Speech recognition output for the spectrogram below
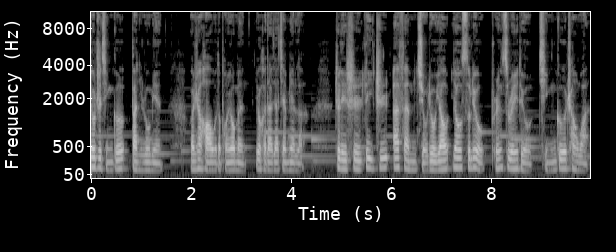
优质情歌伴你入眠。晚上好，我的朋友们，又和大家见面了。这里是荔枝 FM 九六幺幺四六 Prince Radio 情歌唱晚，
